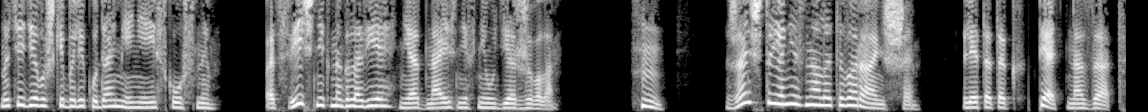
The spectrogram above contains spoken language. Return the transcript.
но те девушки были куда менее искусны. Подсвечник на голове ни одна из них не удерживала. Хм. Жаль, что я не знал этого раньше. Лет так пять назад.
